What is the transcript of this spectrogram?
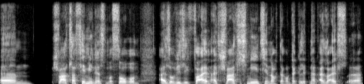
ähm, schwarzer Feminismus, so rum. Also wie sie vor allem als schwarzes Mädchen noch darunter gelitten hat, also als äh,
